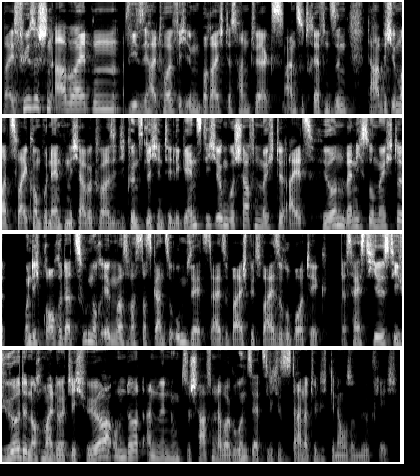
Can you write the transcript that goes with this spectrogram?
Bei physischen Arbeiten, wie sie halt häufig im Bereich des Handwerks anzutreffen sind, da habe ich immer zwei Komponenten. Ich habe quasi die künstliche Intelligenz, die ich irgendwo schaffen möchte, als Hirn, wenn ich so möchte. Und ich brauche dazu noch irgendwas, was das Ganze umsetzt, also beispielsweise Robotik. Das heißt, hier ist die Hürde nochmal deutlich höher, um dort Anwendungen zu schaffen, aber grundsätzlich ist es da natürlich genauso möglich.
